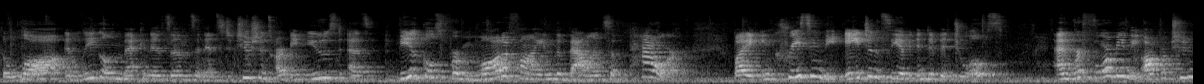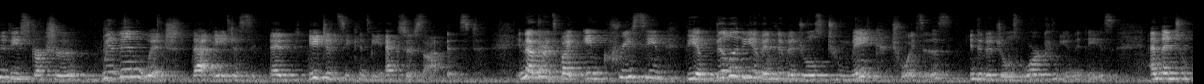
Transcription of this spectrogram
the law and legal mechanisms and institutions are being used as vehicles for modifying the balance of power by increasing the agency of individuals and reforming the opportunity structure within which that agency, can be exercised. In other words, by increasing the ability of individuals to make choices, individuals or communities, and then to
